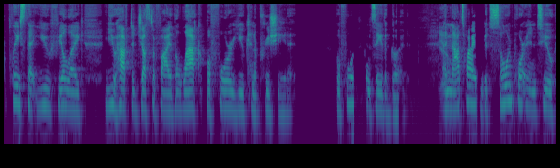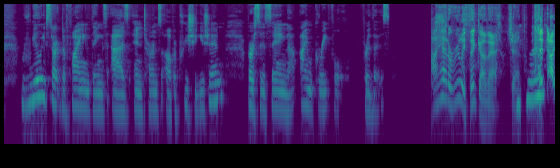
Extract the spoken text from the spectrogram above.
a place that you feel like you have to justify the lack before you can appreciate it, before you can say the good. Yeah. And that's why I think it's so important to really start defining things as in terms of appreciation versus saying that I'm grateful for this. I had to really think on that, Jen. Mhm. I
